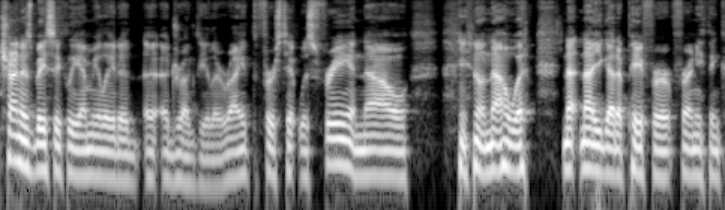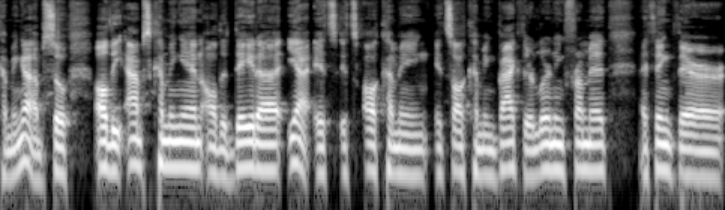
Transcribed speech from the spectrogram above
china's basically emulated a, a, drug dealer right? The first hit was free and now you know now what now you got to pay for for anything coming up. So all the apps coming in all the data yeah it's it's all coming it's all coming back. They're learning from it. I think they're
